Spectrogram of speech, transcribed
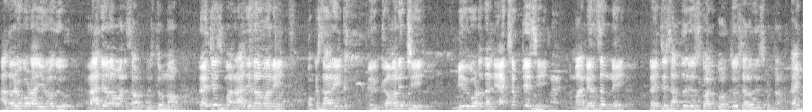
అందరూ కూడా ఈ రోజు రాజీనామాని సమర్పిస్తున్నాం. దయచేసి మా రాజీనామాని ఒకసారి మీరు గమనించి మీరు కూడా దాన్ని యాక్సెప్ట్ చేసి మా నిరసనని దయచేసి అర్థం చేసుకోవాలని కోరుతూ సెలవు తీసుకుంటాను థ్యాంక్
